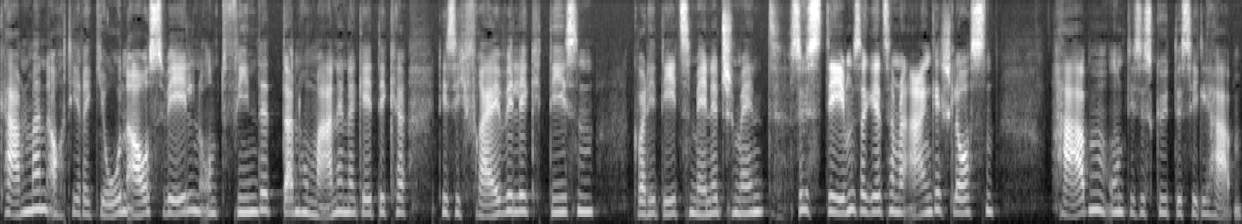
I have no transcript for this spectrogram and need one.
kann man auch die Region auswählen und findet dann Humanenergetiker, die sich freiwillig diesem Qualitätsmanagement-System, sage ich jetzt einmal, angeschlossen haben und dieses Gütesiegel haben.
